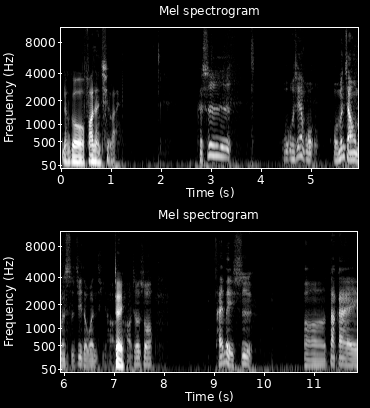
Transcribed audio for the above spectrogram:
能够发展起来。可是我我现在我我们讲我们实际的问题哈，对好，就是说台北市，呃，大概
